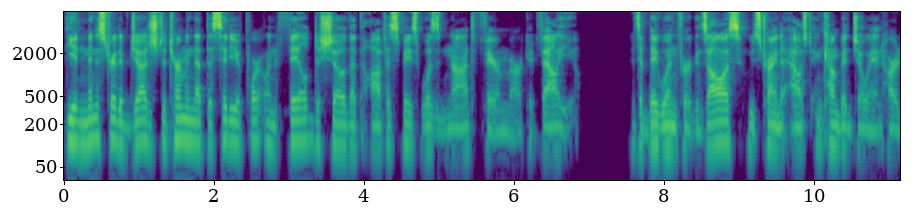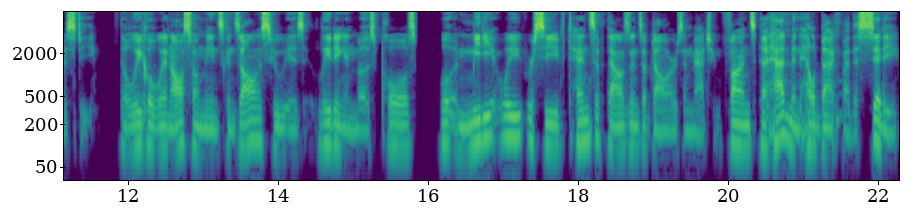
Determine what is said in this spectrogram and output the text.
The administrative judge determined that the city of Portland failed to show that the office space was not fair market value. It's a big win for Gonzalez, who's trying to oust incumbent Jo Ann Hardesty. The legal win also means Gonzalez, who is leading in most polls, will immediately receive tens of thousands of dollars in matching funds that had been held back by the city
